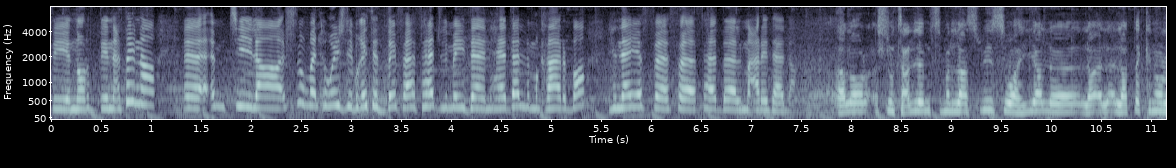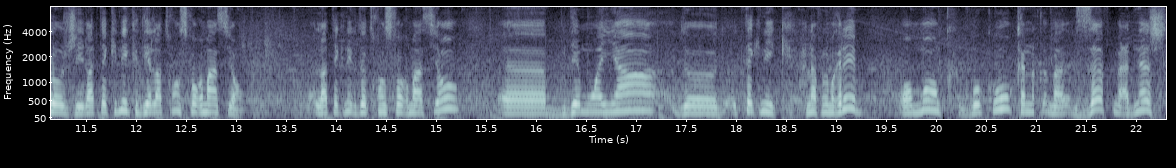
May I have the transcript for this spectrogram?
سي نور الدين عطينا آه، أمثلة. شنو هما الحوايج اللي بغيتي تضيفها في هذا الميدان هذا المغاربة هنايا في, في, في هذا المعرض هذا؟ alors شنو تعلمت من la Suisse وهي la technologie la technique ديال la transformation. la technique de transformation ب des moyens de technique. حنا في المغرب on manque beaucoup بزاف ما عندناش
